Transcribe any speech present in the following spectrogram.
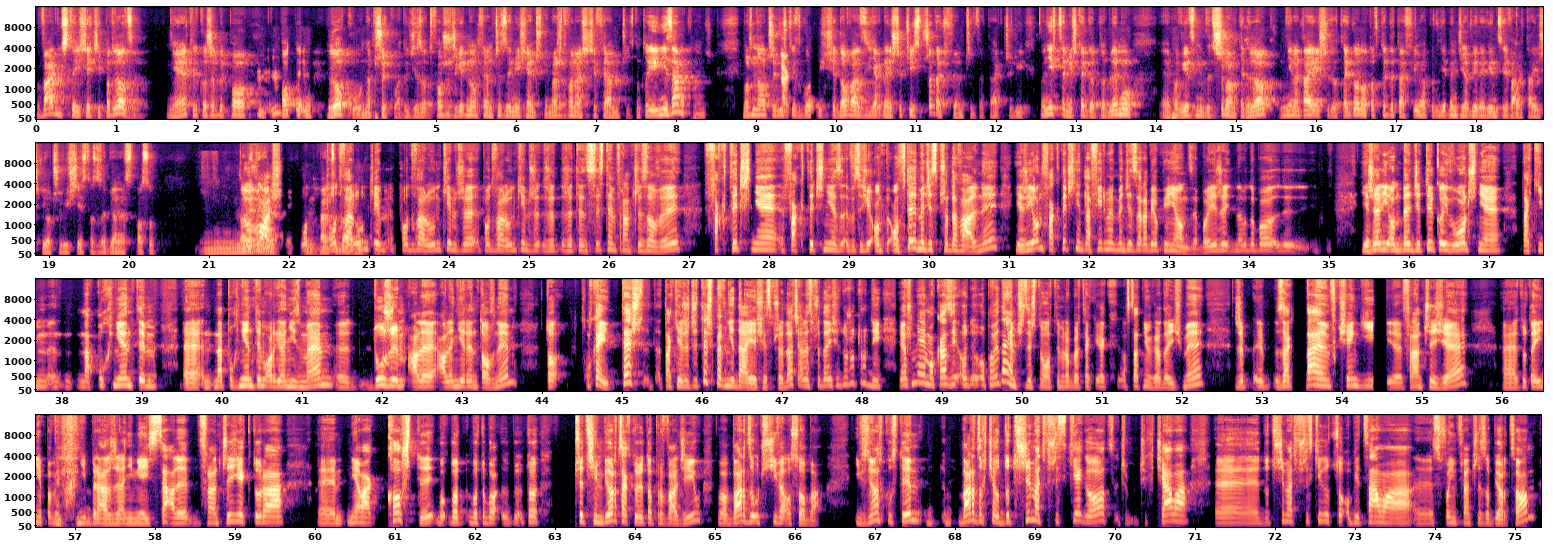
rozwalić tej sieci po drodze, nie? Tylko żeby po, mhm. po tym roku na przykład, gdzie otworzysz jedną franczyzę miesięcznie, masz 12 franczyz, no to jej nie zamknąć. Można oczywiście tak. zgłosić się do Was i jak najszybciej sprzedać franczyzę, tak? Czyli no nie chcę mieć tego problemu, e, powiedzmy, wytrzymam ten rok, nie nadaje się do tego, no to wtedy ta firma pewnie będzie o wiele więcej warta, jeśli oczywiście jest to zrobione w sposób mm, no, no właśnie, pod, pod warunkiem, pod warunkiem, że, pod warunkiem że, że, że ten system franczyzowy faktycznie, faktycznie w sensie on, on wtedy będzie sprzedawalny, jeżeli on faktycznie dla firmy będzie zarabiał pieniądze, bo jeżeli, no, no bo y, jeżeli on będzie tylko i wyłącznie takim napuchniętym, e, napuchniętym organizmem, e, dużym, ale, ale nierentownym, to okej, okay, też takie rzeczy też pewnie daje się sprzedać, ale sprzedaje się dużo trudniej. Ja już miałem okazję, opowiadałem Ci zresztą o tym, Robert, jak, jak ostatnio gadaliśmy, że e, zagadałem w księgi franczyzie, tutaj nie powiem ani branży, ani miejsca, ale franczyzie, która miała koszty, bo, bo, bo to, była, to przedsiębiorca, który to prowadził, była bardzo uczciwa osoba. I w związku z tym bardzo chciał dotrzymać wszystkiego, czy, czy chciała e, dotrzymać wszystkiego, co obiecała e, swoim franczyzobiorcom.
